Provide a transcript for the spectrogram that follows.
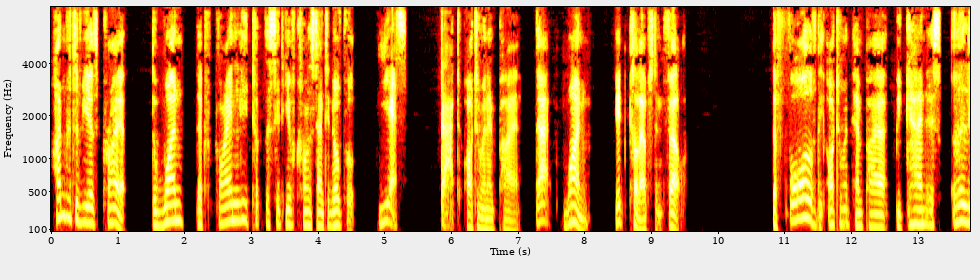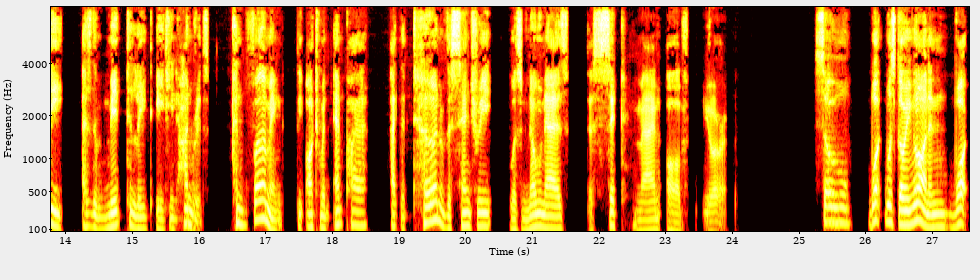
hundreds of years prior, the one that finally took the city of Constantinople. Yes, that Ottoman Empire, that one, it collapsed and fell. The fall of the Ottoman Empire began as early as the mid to late 1800s, confirming the Ottoman Empire at the turn of the century was known as the sick man of Europe. So what was going on and what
